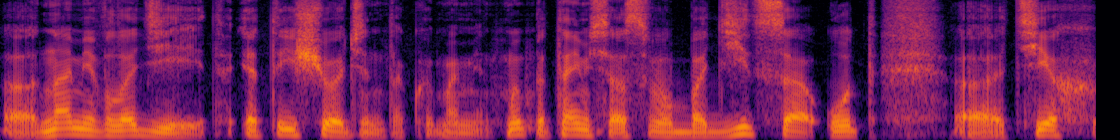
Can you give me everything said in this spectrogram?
э, нами владеет. Это еще один такой момент. Мы пытаемся освободиться от тех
